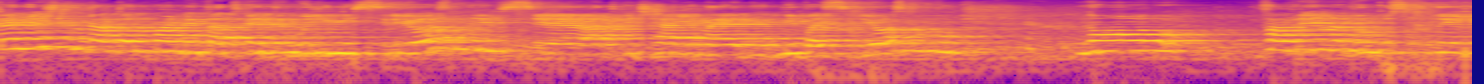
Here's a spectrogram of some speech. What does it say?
Конечно, на тот момент ответы были несерьезные, все отвечали на это не по-серьезному, но во время выпускных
